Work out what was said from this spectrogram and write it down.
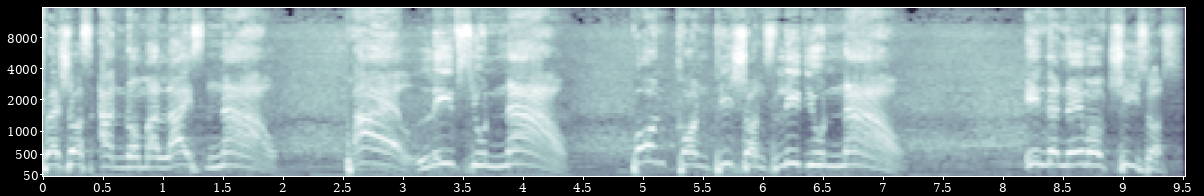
pressures are normalized now. Pile leaves you now. Bone conditions leave you now. In the name of Jesus.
